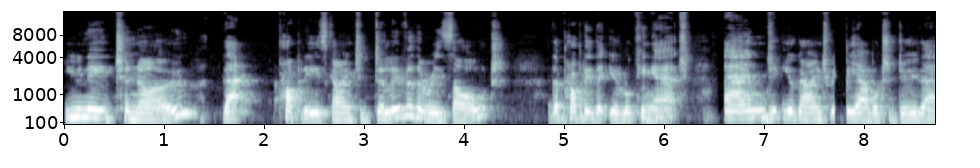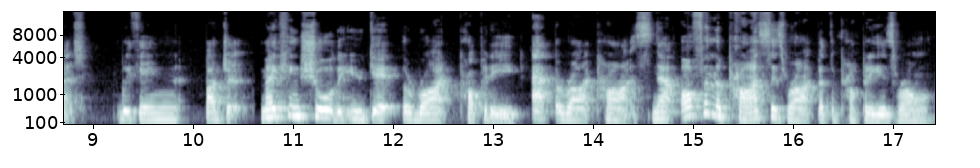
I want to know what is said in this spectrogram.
you need to know that property is going to deliver the result, the property that you're looking at, and you're going to be able to do that within budget. Making sure that you get the right property at the right price. Now, often the price is right, but the property is wrong.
